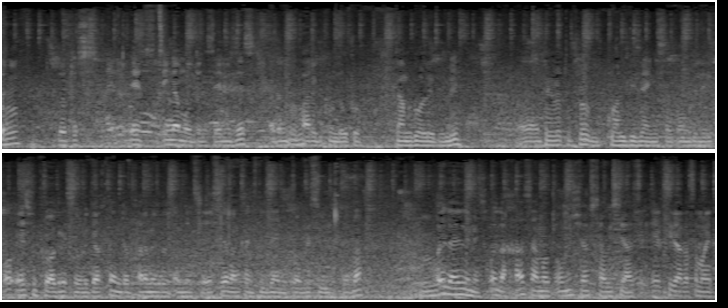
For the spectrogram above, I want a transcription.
აჰა. Lotus ეს წინა მოდელის ელიზეს, ადამიანი ფარები ქონდა უფრო გამრგოლებული. ბევრად უფრო გვალი დიზაინის ავტომობილი იყო. ეს უფრო აგრესიული გახდა, იმიტომ რომ თანამედროვე ტენდენცია ესეა, მანქანის დიზაინი უფრო აგრესიული ხდება. ყველა ელემენტს, ყველა ხაზს ამ ავტომობილს შეაქვს თავისი აზრი. ერთი რაღაცა მაინც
